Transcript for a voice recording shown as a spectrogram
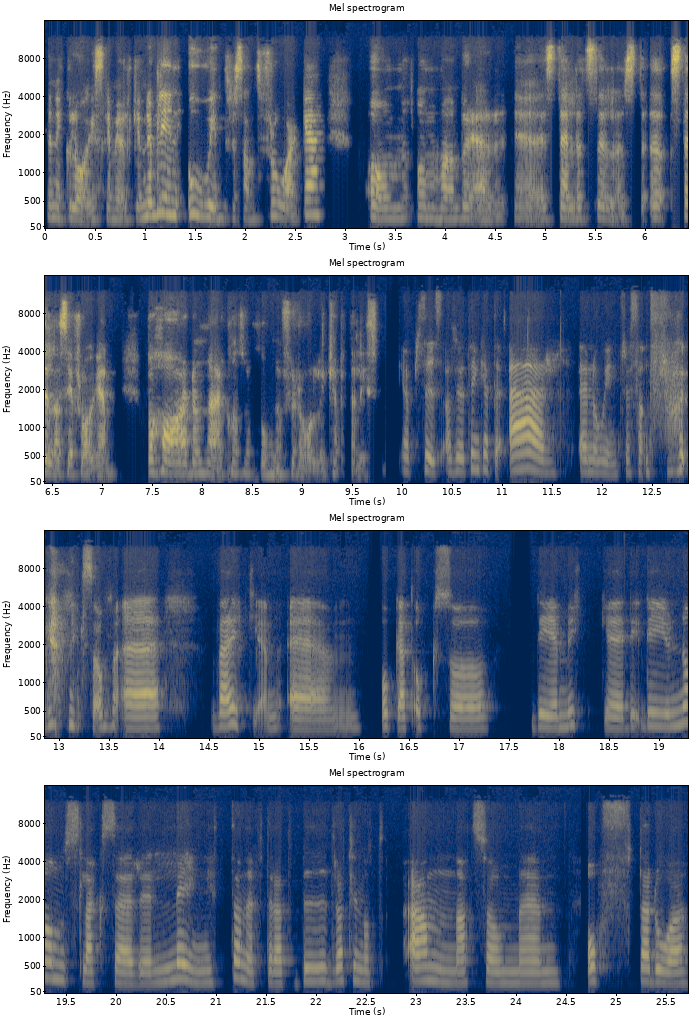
den ekologiska mjölken? Det blir en ointressant fråga om, om man börjar eh, ställa, ställa, ställa sig frågan, vad har den här konsumtionen för roll i kapitalismen? Ja precis, alltså jag tänker att det är en ointressant fråga, liksom. Eh, verkligen. Eh, och att också det är mycket Eh, det, det, är ju någon slags här, eh, längtan efter att bidra till något annat som eh, ofta då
